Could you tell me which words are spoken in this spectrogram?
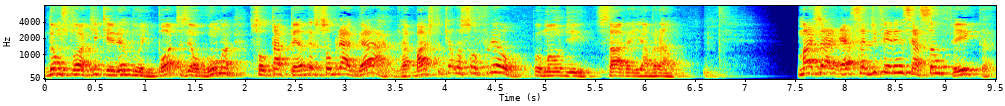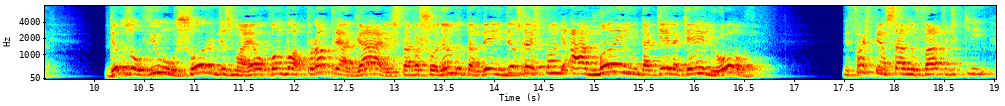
Não estou aqui querendo, hipótese alguma, soltar pedras sobre Agar, já basta o que ela sofreu por mão de Sara e Abraão. Mas essa diferenciação feita, Deus ouviu o choro de Ismael quando a própria Agar estava chorando também, e Deus responde à mãe daquele a quem ele ouve. Me faz pensar no fato de que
